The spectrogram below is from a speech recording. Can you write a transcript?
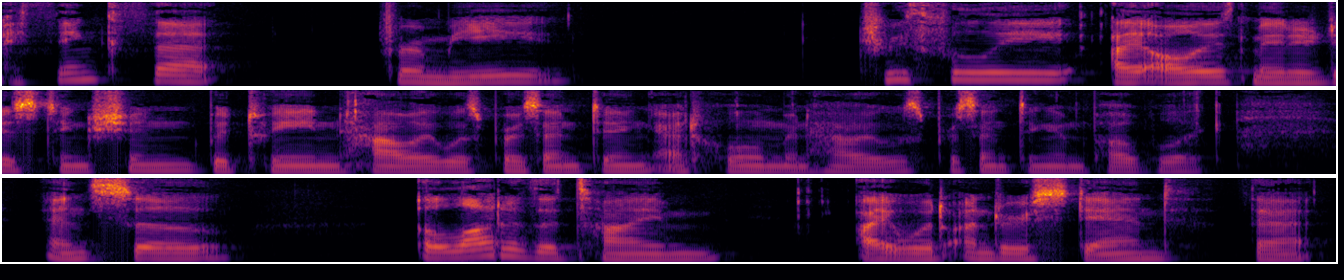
I think that for me, truthfully, I always made a distinction between how I was presenting at home and how I was presenting in public. And so a lot of the time, I would understand that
